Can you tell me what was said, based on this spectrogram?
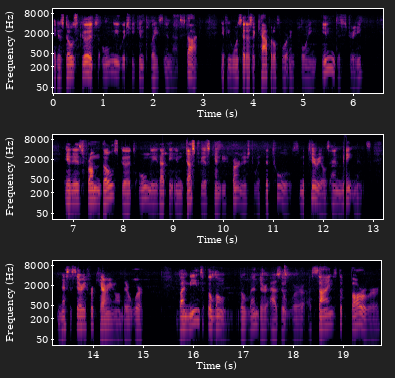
it is those goods only which he can place in that stock. If he wants it as a capital for employing industry, it is from those goods only that the industrious can be furnished with the tools, materials, and maintenance necessary for carrying on their work. By means of the loan, the lender, as it were, assigns the borrower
